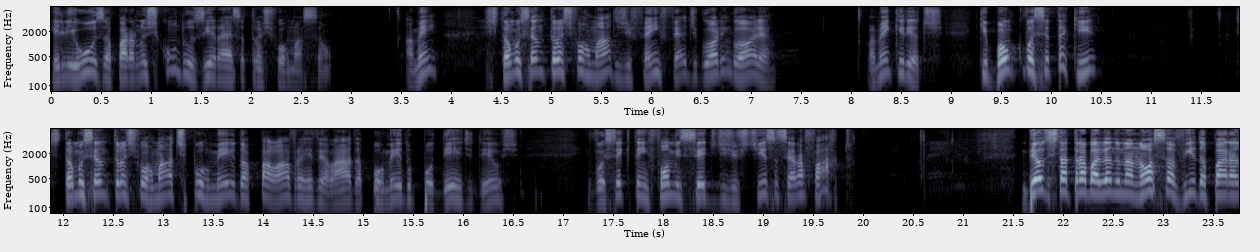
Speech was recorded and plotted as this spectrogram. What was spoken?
ele usa para nos conduzir a essa transformação. Amém? Estamos sendo transformados de fé em fé, de glória em glória. Amém, queridos? Que bom que você está aqui. Estamos sendo transformados por meio da palavra revelada, por meio do poder de Deus. E você que tem fome e sede de justiça será farto. Deus está trabalhando na nossa vida para,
